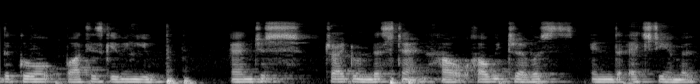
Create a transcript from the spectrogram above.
the ChroPath is giving you and just try to understand how how we traverse in the HTML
